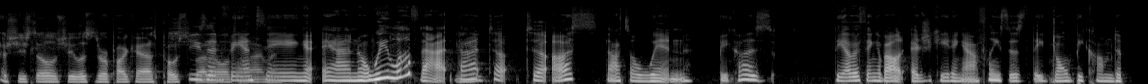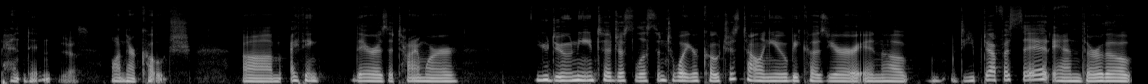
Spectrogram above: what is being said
Yeah, she still she listens to our podcast, posts she's about it all the time, and- advancing and, we love that. That to, to us that's a win. Because the other thing about educating athletes is they don't become dependent yes. on their coach. Um, i think there is a time where you do need to just listen to what your coach is telling you because you're in a deep deficit and they're the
